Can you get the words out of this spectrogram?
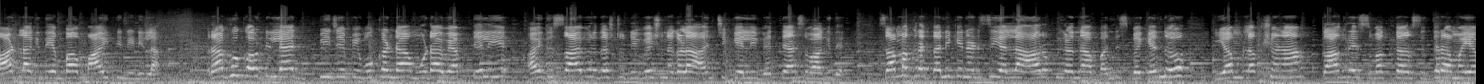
ಮಾಡಲಾಗಿದೆ ಎಂಬ ಮಾಹಿತಿ ನೀಡಿಲ್ಲ. ರಘು ಕೌಟಿಲ್ಯ, ಬಿಜೆಪಿ ಮುಖಂಡ, ಮುಡಾ ವ್ಯಾಪ್ತಿಯಲ್ಲಿ ಐದು ಸಾವಿರದಷ್ಟು ನಿವೇಶನಗಳ ಹಂಚಿಕೆಯಲ್ಲಿ ವ್ಯತ್ಯಾಸವಾಗಿದೆ. ಸಮಗ್ರ ತನಿಖೆ ನಡೆಸಿ ಎಲ್ಲ ಆರೋಪಿಗಳನ್ನ ಬಂಧಿಸಬೇಕೆಂದು ಎಂ ಲಕ್ಷಣ, ಕಾಂಗ್ರೆಸ್ ವಕ್ತಾರ ಸಿದ್ದರಾಮಯ್ಯ,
